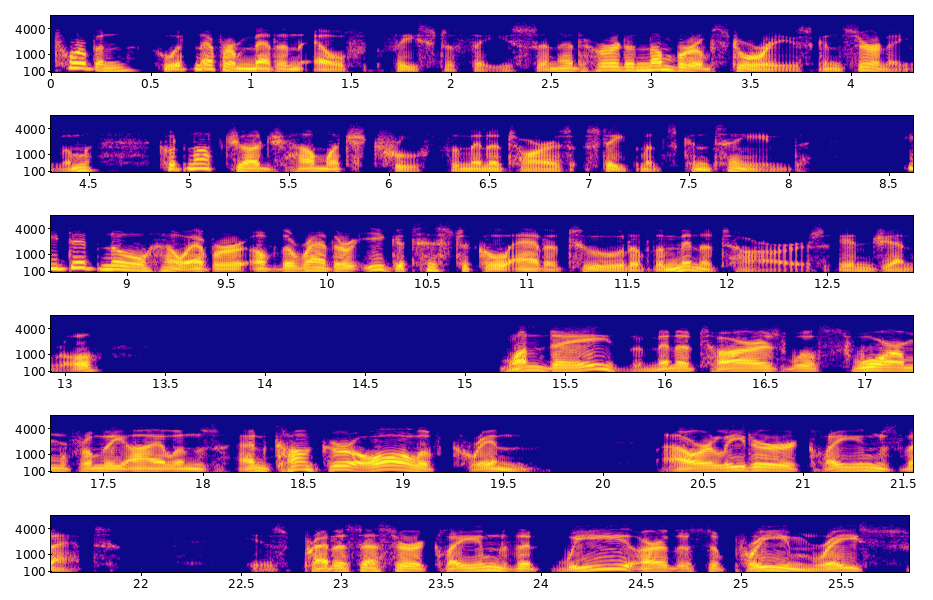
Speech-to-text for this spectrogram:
Torben, who had never met an elf face to face and had heard a number of stories concerning them, could not judge how much truth the Minotaur's statements contained. He did know, however, of the rather egotistical attitude of the Minotaurs in general. One day the Minotaurs will swarm from the islands and conquer all of Krynn. Our leader claims that. His predecessor claimed that we are the supreme race.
